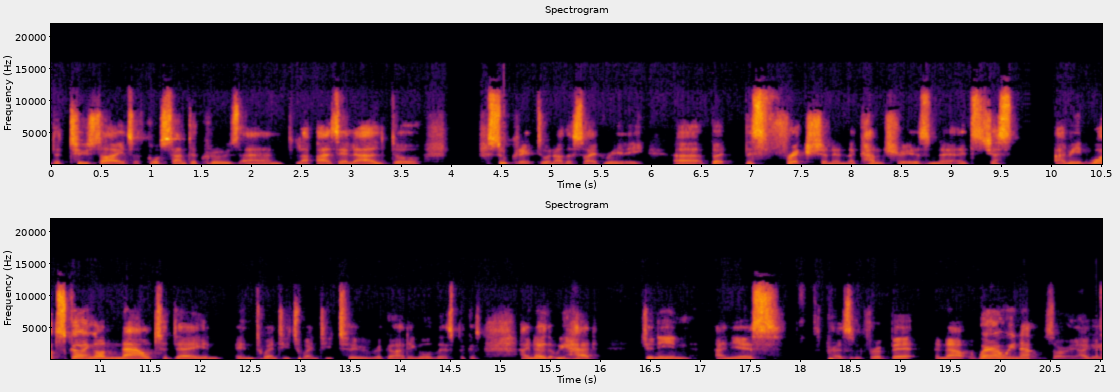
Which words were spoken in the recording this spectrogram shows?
the two sides of course santa cruz and la paz el alto sucre to another side really. Uh, but this friction in the country, isn't it? It's just, I mean, what's going on now today in, in 2022 regarding all this? Because I know that we had Jeanine Áñez present for a bit, and now where are we now? Sorry, mean,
